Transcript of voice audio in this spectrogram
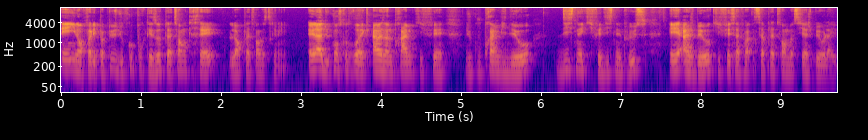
et il en fallait pas plus du coup pour que les autres plateformes créent leur plateforme de streaming. Et là, du coup, on se retrouve avec Amazon Prime qui fait du coup Prime Video, Disney qui fait Disney et HBO qui fait sa, plateforme aussi HBO Live.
